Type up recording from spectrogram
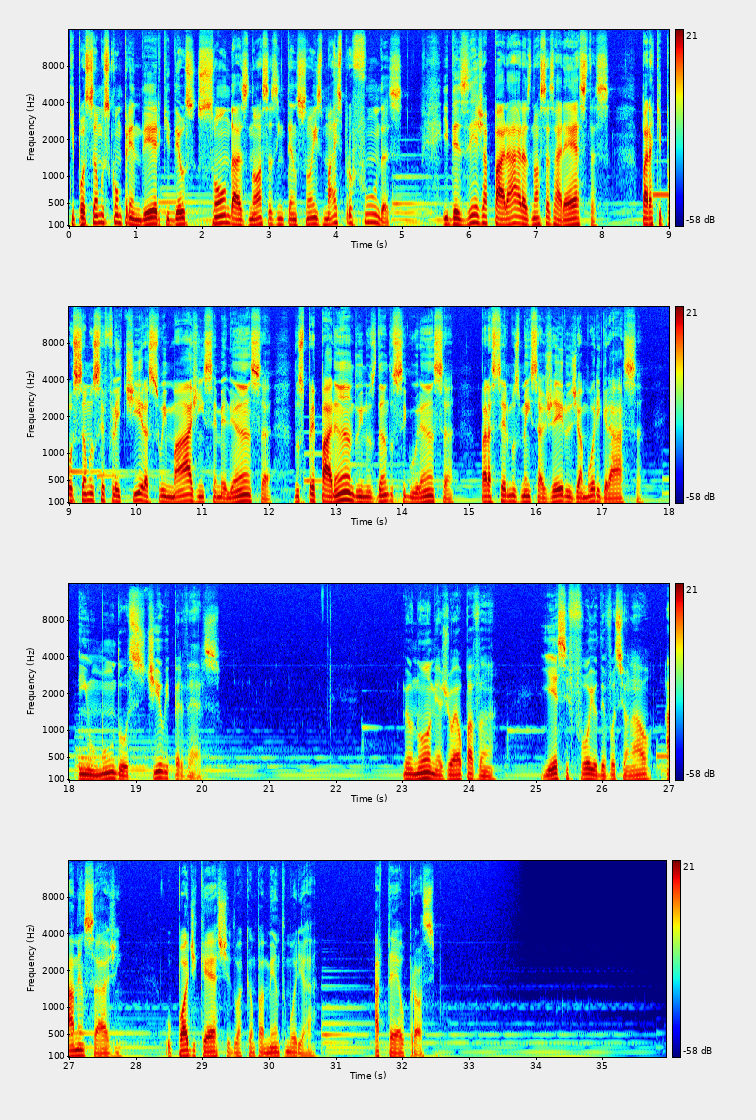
Que possamos compreender que Deus sonda as nossas intenções mais profundas e deseja parar as nossas arestas, para que possamos refletir a Sua imagem e semelhança, nos preparando e nos dando segurança para sermos mensageiros de amor e graça em um mundo hostil e perverso. Meu nome é Joel Pavan e esse foi o devocional A Mensagem, o podcast do acampamento Moriá. Até o próximo.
